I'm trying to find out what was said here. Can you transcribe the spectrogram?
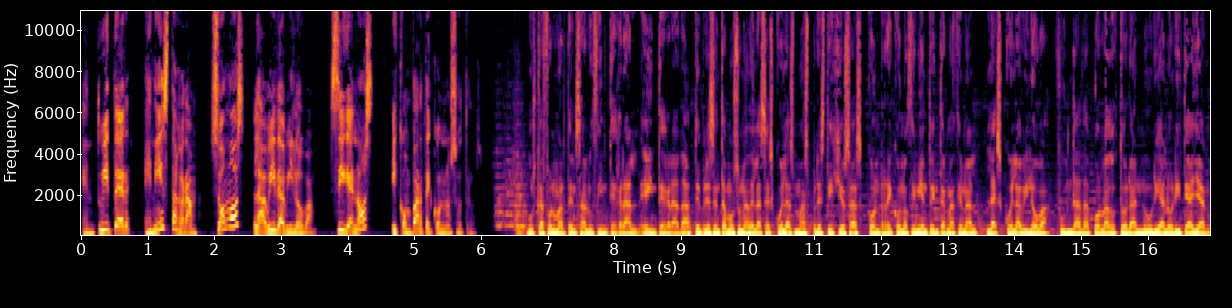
en Twitter, en Instagram. Somos La Vida Biloba. Síguenos y comparte con nosotros. ¿Buscas formarte en salud integral e integrada? Te presentamos una de las escuelas más prestigiosas con reconocimiento internacional, la Escuela Biloba, fundada por la doctora Nuria Lorite Ayán,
